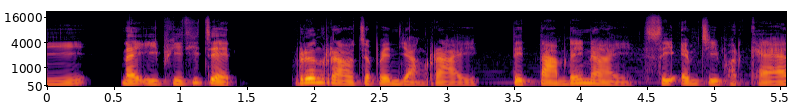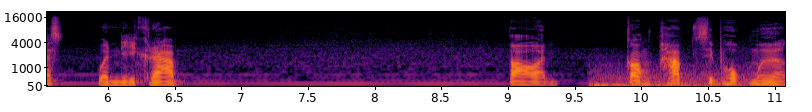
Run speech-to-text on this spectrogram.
นี้ ใน EP ที่ 7 เรื่องราวจะเป็นอย่างไร ติดตามได้ใน CMG Podcast วันนี้ครับ ตอนกองทัพ 16 เมือง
